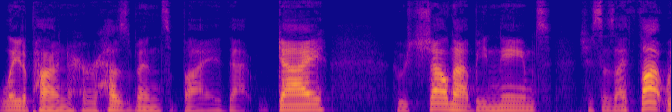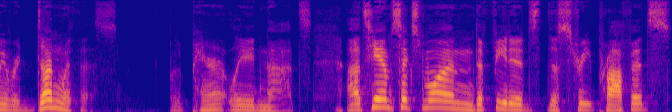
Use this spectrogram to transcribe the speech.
laid upon her husband by that guy who shall not be named. She says, I thought we were done with this, but apparently not. Uh, TM61 defeated the Street Profits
